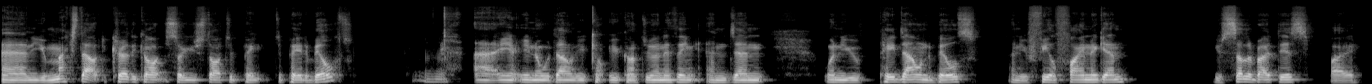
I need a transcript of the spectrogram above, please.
and you maxed out the credit card, so you start to pay to pay the bills. Mhm. Uh, you, you know, down you can't you can't do anything, and then when you pay down the bills and you feel fine again, you celebrate this by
